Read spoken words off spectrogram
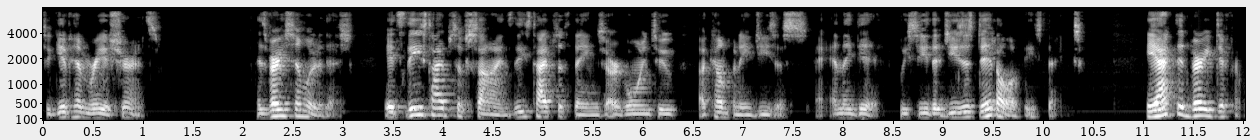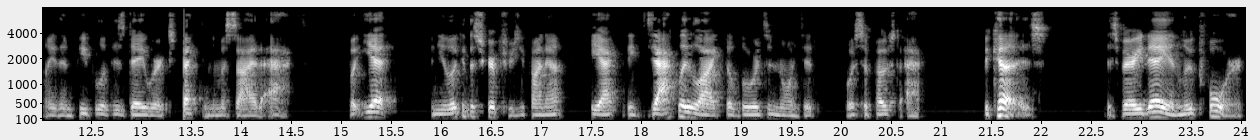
to give him reassurance is very similar to this. It's these types of signs, these types of things are going to accompany Jesus, and they did. We see that Jesus did all of these things. He acted very differently than people of his day were expecting the Messiah to act. But yet, when you look at the scriptures, you find out he acted exactly like the Lord's anointed was supposed to act. Because this very day in Luke 4,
